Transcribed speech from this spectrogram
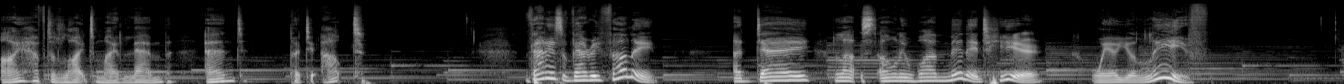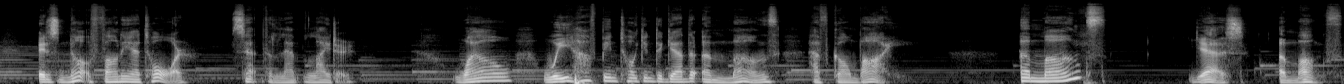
I have to light my lamp and put it out. That is very funny. A day lasts only one minute here where you live. It's not funny at all, said the lamplighter. While we have been talking together, a month have gone by. A month? Yes, a month.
